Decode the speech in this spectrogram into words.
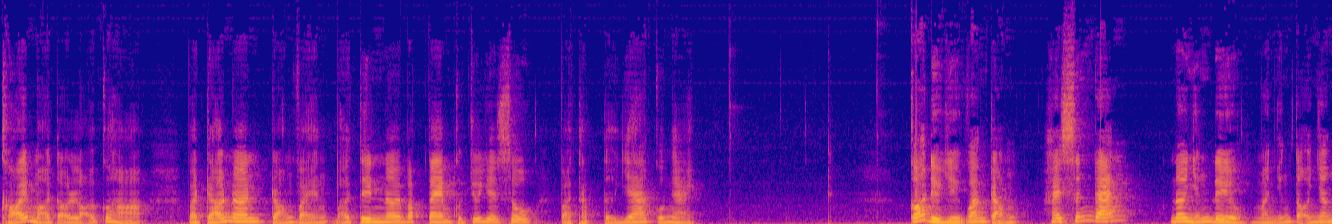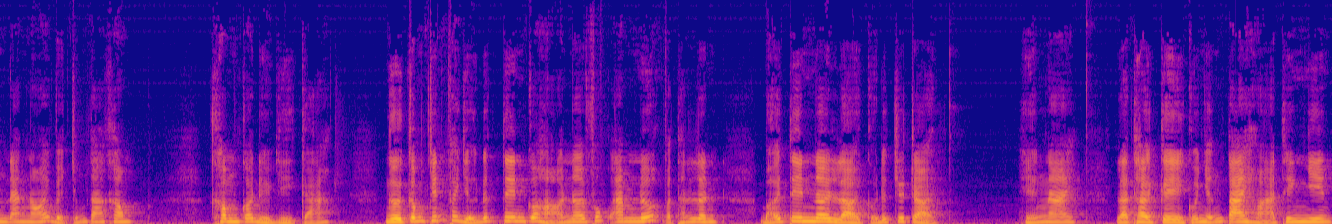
khỏi mọi tội lỗi của họ và trở nên trọn vẹn bởi tin nơi bắp tem của Chúa Giêsu và thập tự giá của Ngài. Có điều gì quan trọng hay xứng đáng nơi những điều mà những tội nhân đang nói về chúng ta không? Không có điều gì cả. Người công chính phải giữ đức tin của họ nơi phúc âm nước và thánh linh bởi tin nơi lời của Đức Chúa Trời. Hiện nay là thời kỳ của những tai họa thiên nhiên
